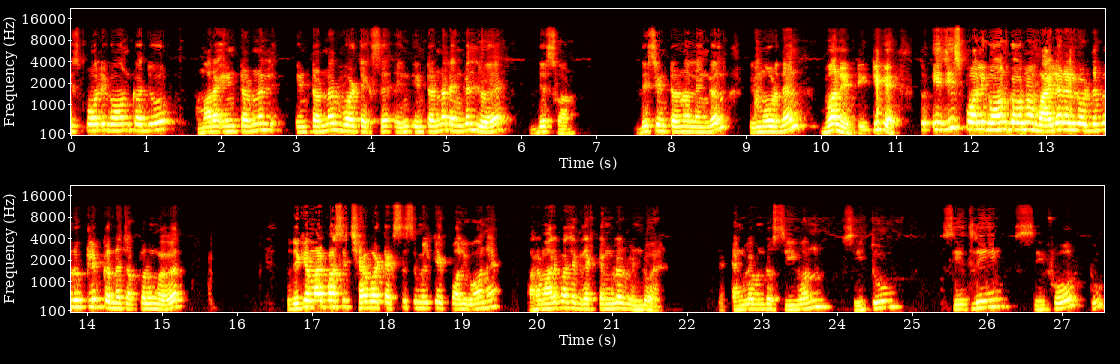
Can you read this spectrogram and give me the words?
इस पॉलीगॉन का जो हमारा इंटरनल इंटरनल वर्टेक्स है इंटरनल एंगल जो है this one this internal angle is more than 180 ठीक है? तो इस इस पॉलीगॉन को अगर मैं वाइलर एल्गोरिथम को क्लिप करना चाह करूँगा अगर। तो देखिए हमारे पास ये छह वर्टेक्सेस से मिलके एक पॉलीगॉन है और हमारे पास एक रेक्टेंगुलर विंडो है। Rectangular window C1, C2, C3, C4 to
